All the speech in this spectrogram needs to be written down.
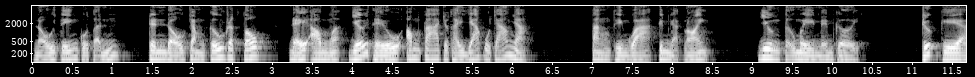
nổi tiếng của tỉnh, trình độ chăm cứu rất tốt, để ông giới thiệu ông ta cho thầy giáo của cháu nha. Tăng Thiên Hoa kinh ngạc nói. Dương Tử Mi mỉm cười. Trước kia,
